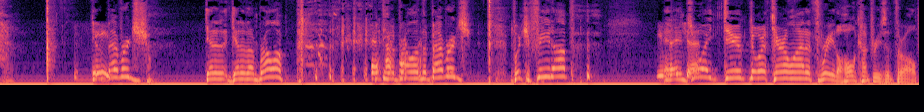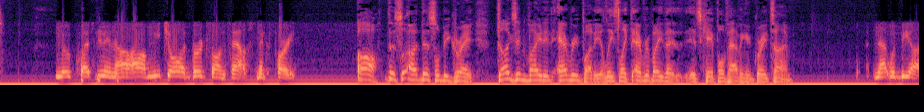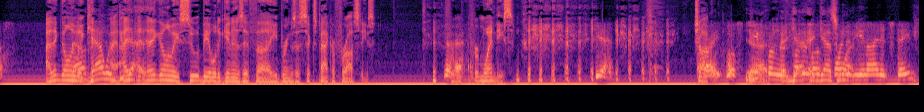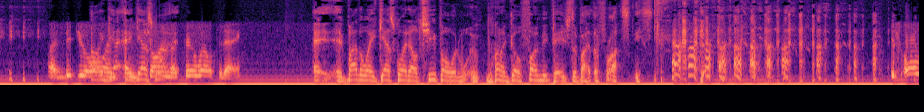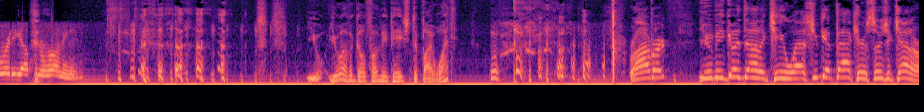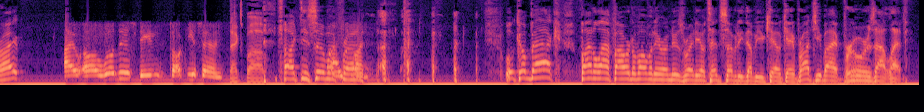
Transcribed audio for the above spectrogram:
get a beverage. Get a get an umbrella. Put the umbrella in the beverage. Put your feet up You and betcha. enjoy Duke, North Carolina three. The whole country's enthralled. No question, and I'll, I'll meet you all at Birdsong's house next party. Oh, this uh, this will be great. Doug's invited everybody, at least like everybody that is capable of having a great time. And that would be us. I think the only That- way that would I, be- I- that- I think the only way Sue would be able to get in is if uh, he brings a six pack of Frosties from, from Wendy's. Yeah. All Chocolate. right. Well, Steve, Yeah, from the and and guess point what? of the United States, I bid you all Oh, and and, gue- and and guess Sean what? a farewell today. Hey, hey, by the way, guess what? El Cheapo would w- want a GoFundMe page to buy the Frosties. It's already up and running. You you have a GoFundMe page to buy what? Robert, you be good down in Key West. You get back here as soon as you can, all right? I uh, will do, Steve. Talk to you soon. Thanks, Bob. Talk to you soon, my Bye, friend. We'll come back. Final half hour in a moment here on News Radio 1070 WKOK. Brought to you by Brewers Outlet.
